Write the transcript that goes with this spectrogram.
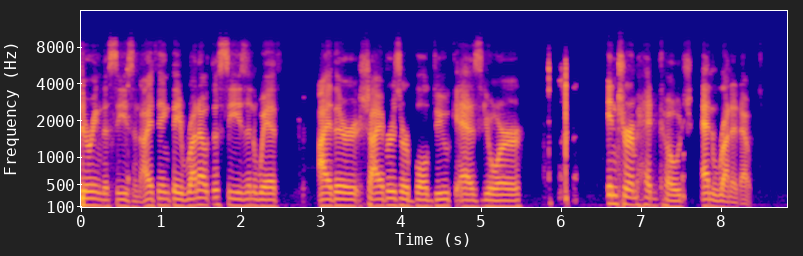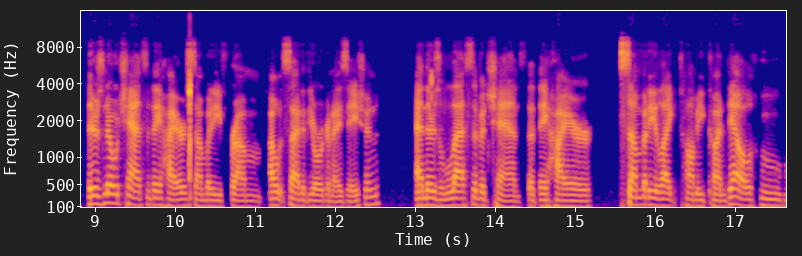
during the season. I think they run out the season with either Shivers or Bolduc as your interim head coach and run it out. There's no chance that they hire somebody from outside of the organization, and there's less of a chance that they hire somebody like Tommy Condell, who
